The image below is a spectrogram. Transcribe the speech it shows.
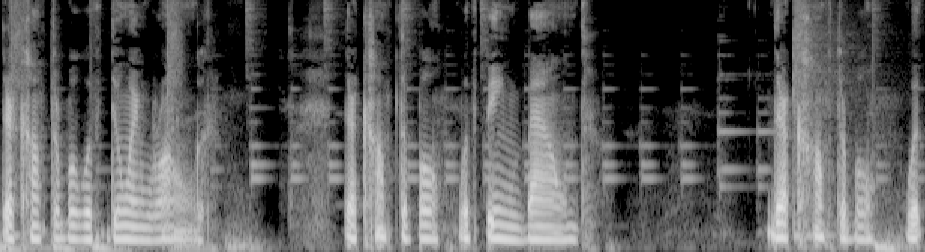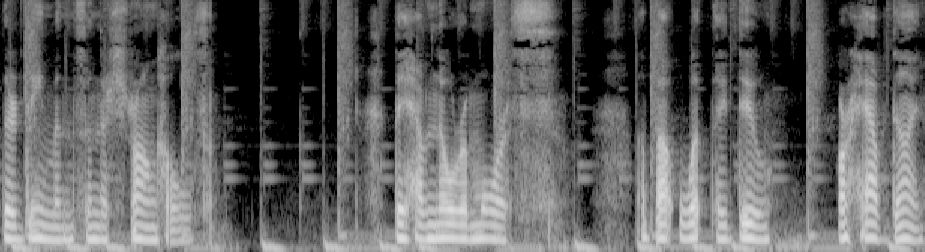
they're comfortable with doing wrong, they're comfortable with being bound they're comfortable with their demons and their strongholds. They have no remorse about what they do or have done.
